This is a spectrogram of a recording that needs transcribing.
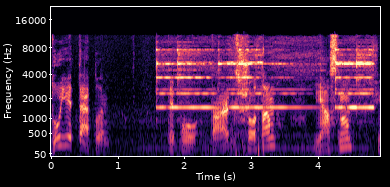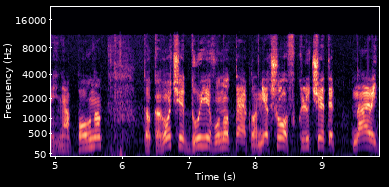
дує теплим. Типу, так, що там? Ясно, фігня повна. То коротше дує воно теплим. Якщо включити навіть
